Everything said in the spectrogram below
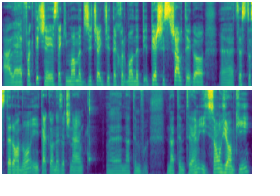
Ale faktycznie jest taki moment życia, gdzie te hormony, pierwszy strzał tego e, testosteronu i tak one zaczynają e, na tym, na tym tym i są ziomki,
